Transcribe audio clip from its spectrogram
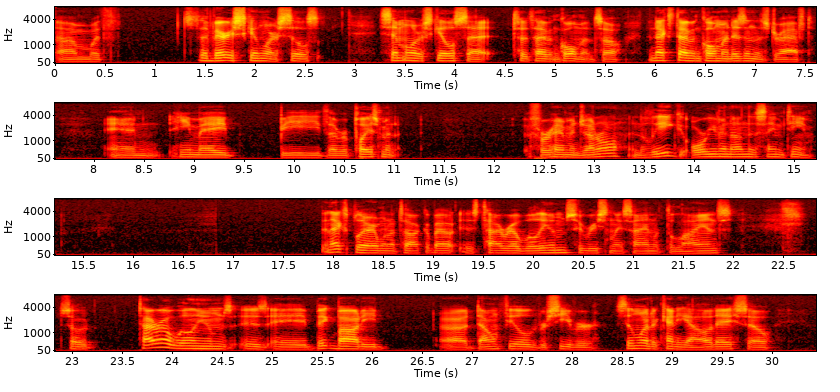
um, with a very similar similar skill set to Tevin Coleman. So the next Tevin Coleman is in this draft, and he may be the replacement for him in general in the league or even on the same team. The next player I want to talk about is Tyrell Williams, who recently signed with the Lions. So, Tyrell Williams is a big bodied uh, downfield receiver, similar to Kenny Golladay. So,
